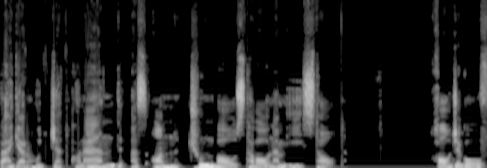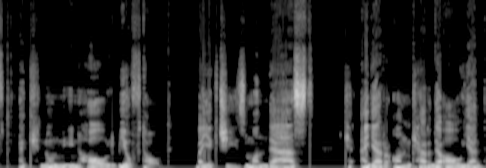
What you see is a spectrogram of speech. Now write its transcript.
و اگر حجت کنند از آن چون باز توانم ایستاد. خاجه گفت اکنون این حال بیفتاد و یک چیز مانده است که اگر آن کرده آید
